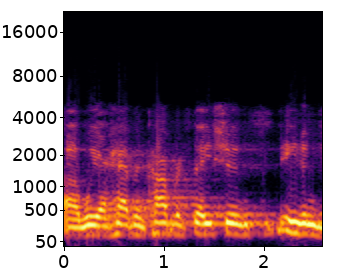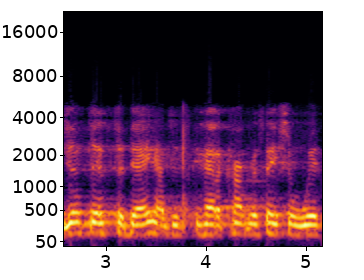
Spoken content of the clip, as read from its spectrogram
Uh, we are having conversations, even just as today. I just had a conversation with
